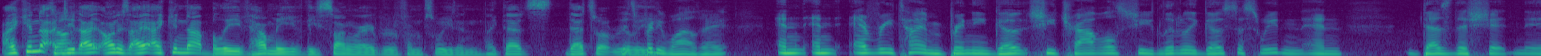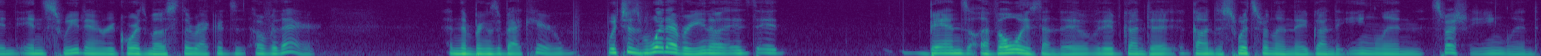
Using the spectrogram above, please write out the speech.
I cannot, So- dude. I honestly, I, I cannot believe how many of these songwriters were from Sweden. Like that's that's what really. It's pretty wild, right? And and every time Britney goes, she travels. She literally goes to Sweden and does this shit in in Sweden, records most of the records over there, and then brings it back here, which is whatever you know. It, it bands have always done. They, they've gone to gone to Switzerland, they've gone to England, especially England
